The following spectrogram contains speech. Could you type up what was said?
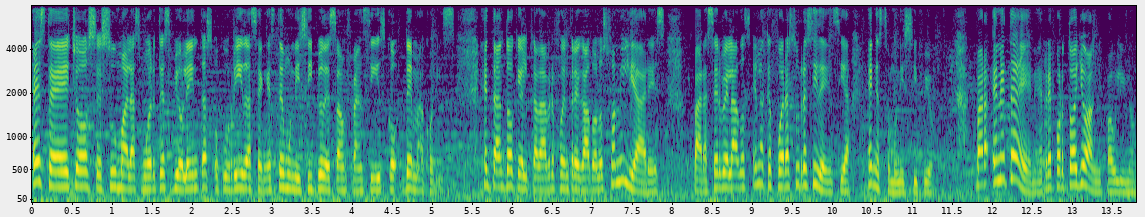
Este hecho se suma a las muertes violentas ocurridas en este municipio de San Francisco de Macorís, en tanto que el cadáver fue entregado a los familiares para ser velados en la que fuera su residencia en este municipio. Para NTN, reportó Joanny Paulino.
